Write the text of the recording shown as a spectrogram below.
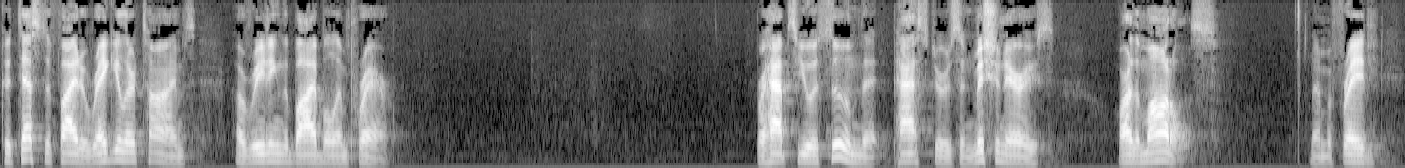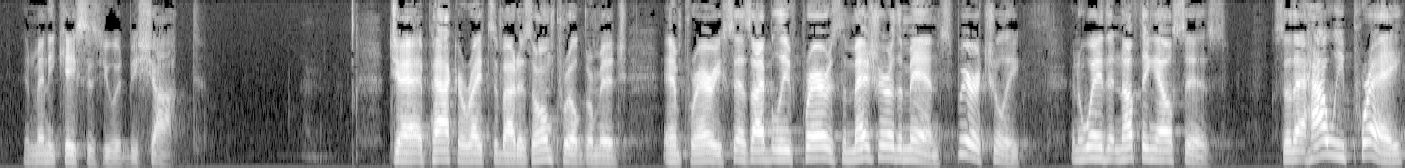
could testify to regular times of reading the Bible and prayer. Perhaps you assume that pastors and missionaries are the models. And I'm afraid in many cases you would be shocked. J.I. Packer writes about his own pilgrimage and prayer. He says, I believe prayer is the measure of the man spiritually in a way that nothing else is. So that how we pray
